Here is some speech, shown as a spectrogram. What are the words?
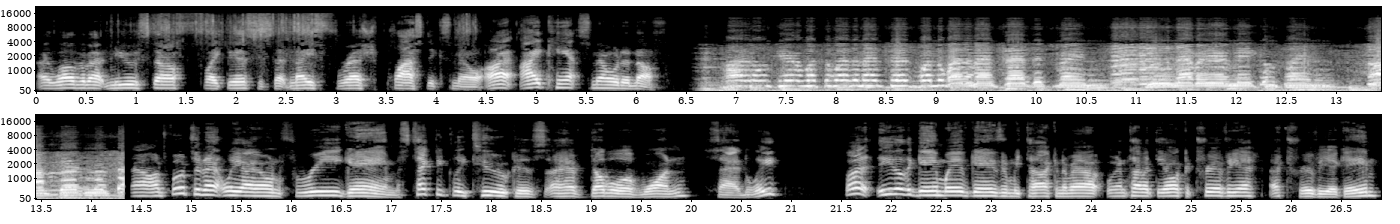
I love about new stuff like this is that nice, fresh plastic smell. I, I can't smell it enough. I don't care what the weatherman says when the weatherman says it's raining. You'll never hear me complaining. I'm certain of... Now, unfortunately, I own three games. Technically two, because I have double of one, sadly. But these are the Game Wave games we're going to be talking about. We're going to talk about the Orca Trivia, a trivia game.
